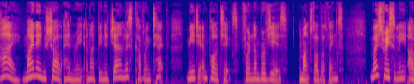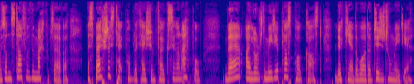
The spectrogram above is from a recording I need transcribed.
Hi, my name is Charlotte Henry, and I've been a journalist covering tech, media, and politics for a number of years, amongst other things. Most recently, I was on the staff of the Mac Observer, a specialist tech publication focusing on Apple. There, I launched the Media Plus podcast, looking at the world of digital media.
